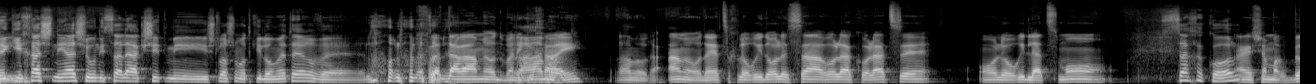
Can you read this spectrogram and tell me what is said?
נגיחה שנייה שהוא ניסה להקשיט מ-300 קילומטר, ולא לא נתן... החלטה רעה מאוד בנגיחה ההיא. רעה מאוד. רעה מאוד, היה צריך להוריד או לסער או לאקולציה, או להוריד לעצמו. סך הכל, היה שם הרבה,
